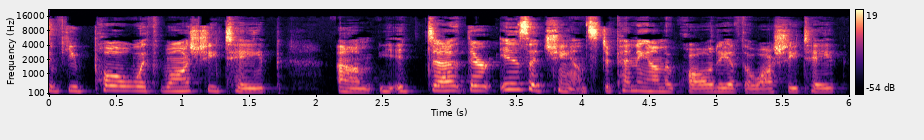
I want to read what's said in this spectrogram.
if you pull with washi tape, um, it uh, there is a chance, depending on the quality of the washi tape,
